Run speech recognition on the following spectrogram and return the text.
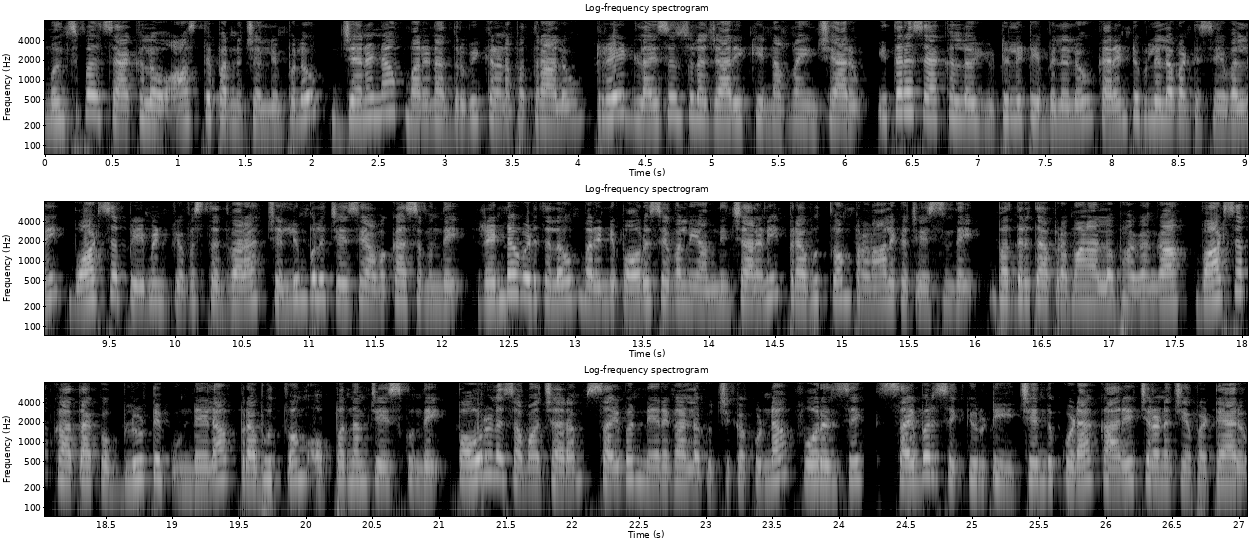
మున్సిపల్ శాఖలో ఆస్తి పన్ను చెల్లింపులు జనన మరణ ధృవీకరణ పత్రాలు ట్రేడ్ లైసెన్సుల జారీకి నిర్ణయించారు. ఇతర శాఖల్లో యుటిలిటీ బిల్లులు కరెంటు బిల్లుల వంటి సేవల్ని వాట్సాప్ పేమెంట్ వ్యవస్థ ద్వారా చెల్లింపులు చేసే అవకాశం ఉంది రెండో విడతలో మరిన్ని పౌర సేవల్ని అందించాలని ప్రభుత్వం ప్రణాళిక చేసింది. భద్రతా ప్రమాణాల్లో భాగంగా వాట్సాప్ ఖాతాకు బ్లూటిక్ ఉండేలా ప్రభుత్వం ఒప్పందం చేసుకుంది. పౌరుల సమాచారం సైబర్ నేరగాళ్ళకు చిక్కకుండా ఫోరెన్సిక్ సైబర్ సెక్యూరిటీ ఇచ్చేందుకు కూడా కార్యాచరణ చేపట్టారు.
